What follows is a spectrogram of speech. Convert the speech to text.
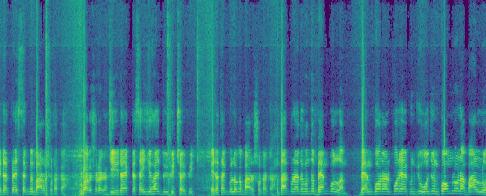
এটার প্রাইস থাকবে বারোশো টাকা। বারোশো টাকা? জি এটা একটা সাইজই হয় দুই ফিট ছয় ফিট এটা থাকবে লোকে বারোশো টাকা। তারপরে এতক্ষণ তো ব্যায়াম করলাম। ব্যায়াম করার পরে এখন কি ওজন কমলো না বাড়লো?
